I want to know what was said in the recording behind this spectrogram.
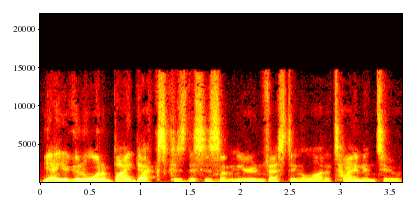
Yeah, you're going to want to buy decks because this is something you're investing a lot of time into.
